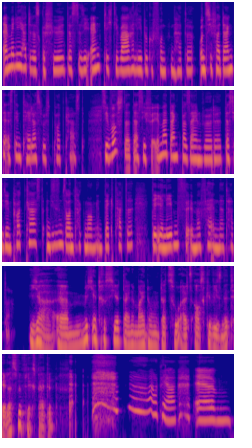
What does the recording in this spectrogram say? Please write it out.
Emily hatte das Gefühl, dass sie endlich die wahre Liebe gefunden hatte und sie verdankte es dem Taylor Swift Podcast. Sie wusste, dass sie für immer dankbar sein würde, dass sie den Podcast an diesem Sonntagmorgen entdeckt hatte, der ihr Leben für immer verändert hatte. Ja, ähm, mich interessiert deine Meinung dazu als ausgewiesene Taylor Swift-Expertin. Ja, ähm,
